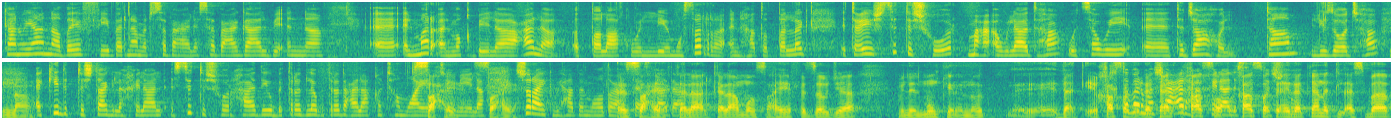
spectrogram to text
كان ويانا ضيف في برنامج سبعة على سبعة قال بأن آه، المرأة المقبلة على الطلاق واللي مصرة أنها تطلق تعيش ست شهور مع أولادها وتسوي آه، تجاهل تام لزوجها. نعم. أكيد بتشتاق له خلال الست شهور هذه وبترد له وبترد علاقتهم وايد صحيح جميلة. صحيح. شو رأيك بهذا الموضوع؟ انت صحيح. كلام؟ كلامه صحيح. فالزوجه من الممكن إنه إذا خاصة إذا كان خاصة شهور. إذا كانت الأسباب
